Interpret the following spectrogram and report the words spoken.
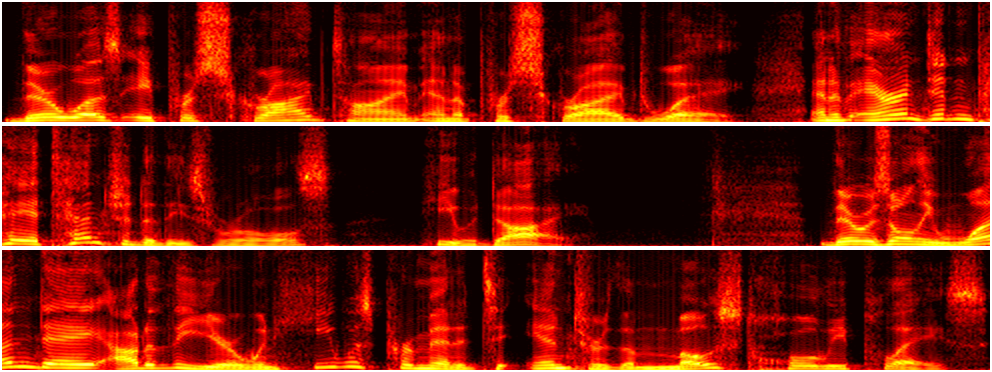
There was a prescribed time and a prescribed way. And if Aaron didn't pay attention to these rules, he would die. There was only one day out of the year when he was permitted to enter the most holy place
